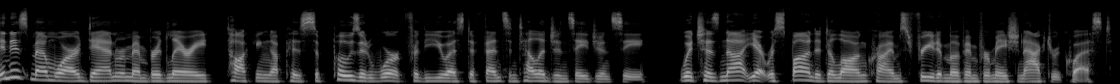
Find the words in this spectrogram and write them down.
in his memoir, Dan remembered Larry talking up his supposed work for the U.S. Defense Intelligence Agency, which has not yet responded to Law and Crime's Freedom of Information Act request.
